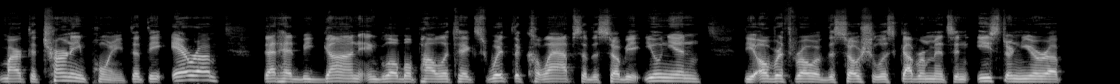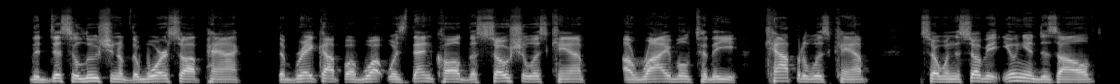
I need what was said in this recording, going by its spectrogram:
marked a turning point, that the era that had begun in global politics with the collapse of the Soviet Union, the overthrow of the socialist governments in Eastern Europe, the dissolution of the Warsaw Pact, the breakup of what was then called the socialist camp, a rival to the capitalist camp. So when the Soviet Union dissolved,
